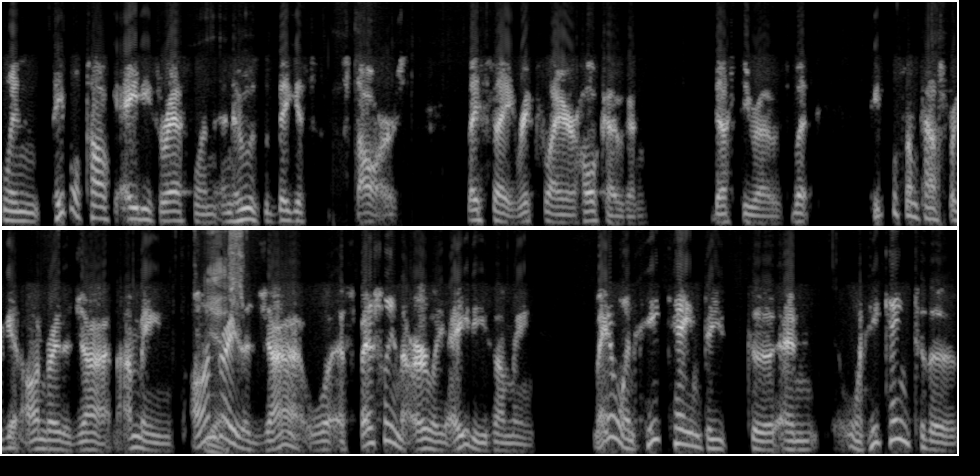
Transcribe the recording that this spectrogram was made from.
when people talk '80s wrestling and who was the biggest stars, they say Ric Flair, Hulk Hogan, Dusty Rhodes, but people sometimes forget Andre the Giant. I mean, Andre Yes. the Giant, especially in the early '80s. I mean, man, when he came to to and when he came to the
